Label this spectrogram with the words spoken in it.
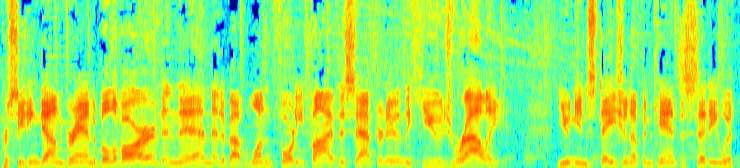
proceeding down Grand Boulevard, and then at about 1:45 this afternoon, the huge rally at Union Station up in Kansas City with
